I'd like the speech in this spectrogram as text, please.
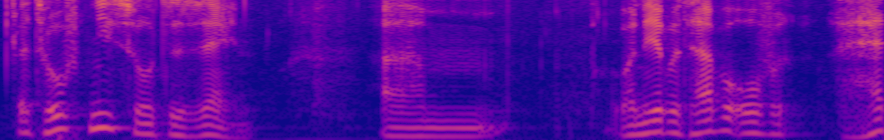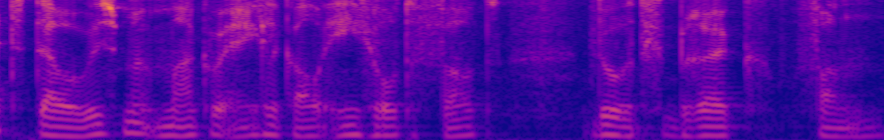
Het hoeft niet zo te zijn. Um, wanneer we het hebben over het Taoïsme, maken we eigenlijk al één grote fout door het gebruik van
